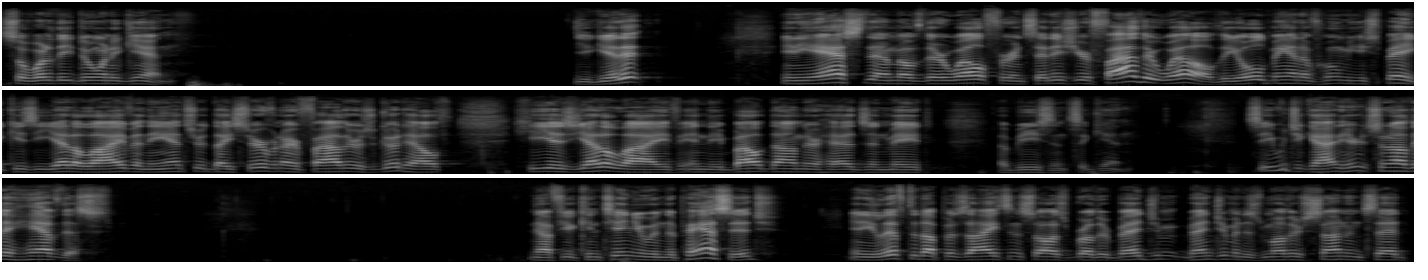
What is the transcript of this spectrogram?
So, what are they doing again? You get it? And he asked them of their welfare and said, Is your father well, the old man of whom you spake? Is he yet alive? And they answered, Thy servant our father is good health. He is yet alive. And they bowed down their heads and made obeisance again. See what you got here? So now they have this. Now, if you continue in the passage, and he lifted up his eyes and saw his brother Benjamin, his mother's son, and said,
